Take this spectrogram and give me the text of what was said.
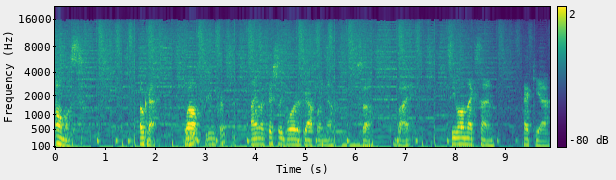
Almost. Okay. Well, That's pretty impressive. I am officially bored of grappling now. So, bye. See you all next time. Heck yeah.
